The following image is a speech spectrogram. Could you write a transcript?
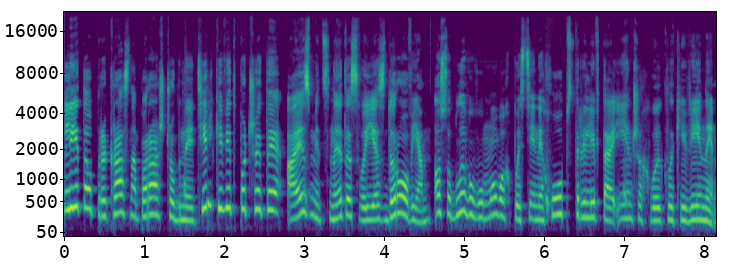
Літо прекрасна пора, щоб не тільки відпочити, а й зміцнити своє здоров'я, особливо в умовах постійних обстрілів та інших викликів війни.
